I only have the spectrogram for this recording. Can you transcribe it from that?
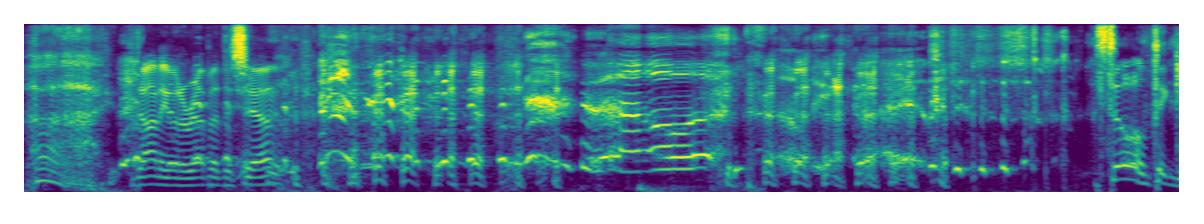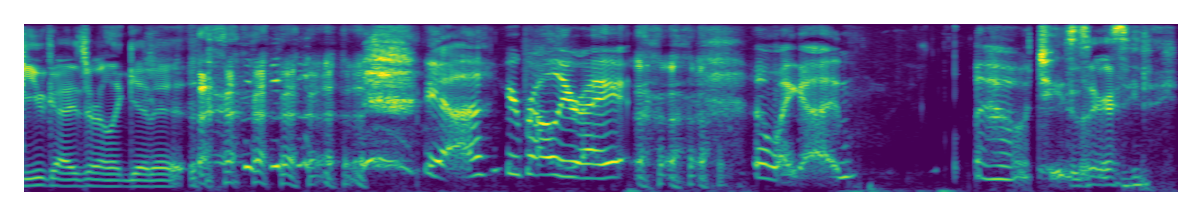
Donnie, want to wrap up the show? Still don't think you guys really get it. yeah, you're probably right. oh my god. Oh Jesus. Is there anything?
